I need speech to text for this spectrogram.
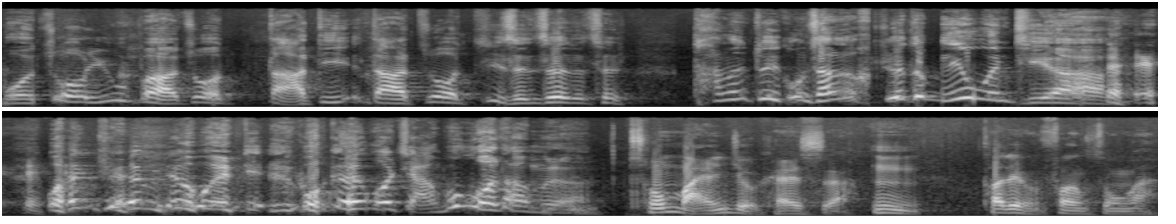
我我坐 Uber 坐打的打坐计程车的车，他们对共产党觉得没有问题啊，完全没有问题。我跟我讲不过他们了。从马英九开始啊，嗯，他就很放松啊，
